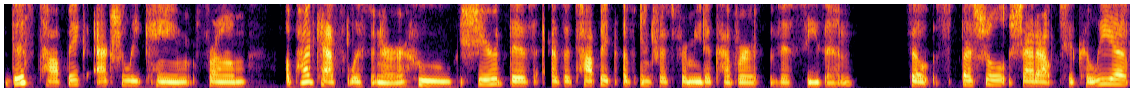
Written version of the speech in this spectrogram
This topic actually came from a podcast listener who shared this as a topic of interest for me to cover this season. So, special shout out to Kalia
